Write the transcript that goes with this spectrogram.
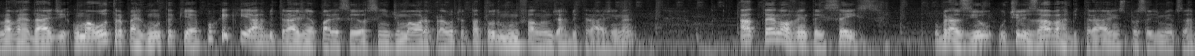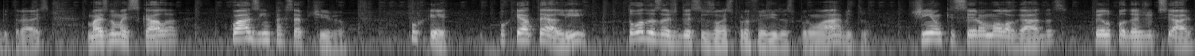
na verdade, uma outra pergunta que é por que, que a arbitragem apareceu assim de uma hora para outra? Está todo mundo falando de arbitragem, né? Até 96, o Brasil utilizava arbitragens, procedimentos arbitrais, mas numa escala quase imperceptível. Por quê? Porque até ali, todas as decisões proferidas por um árbitro tinham que ser homologadas pelo Poder Judiciário.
